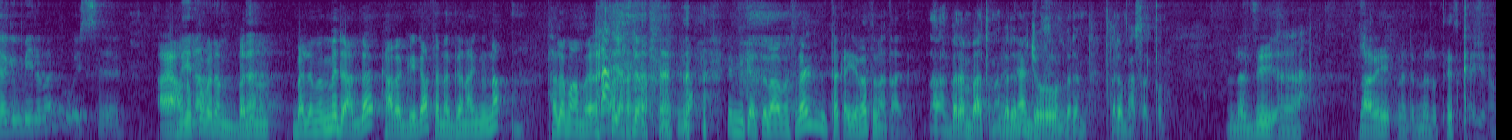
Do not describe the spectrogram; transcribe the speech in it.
ደግሜ ልበለው ወይስ አሁን እኮ በደንብ በልም- በልምምድ አለ ከአረጌ ጋር ተነገናኙና ተለማመ የሚቀጥለው ዓመት ላይ ተቀይረ ትመጣለህ። አ፣ በደንብ አጥና፣ በደንብ ጆሮውን በደንብ በደንብ አሰልጥነው። ስለዚህ ዛሬ በድምር ውጤት ቀይ ነው።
